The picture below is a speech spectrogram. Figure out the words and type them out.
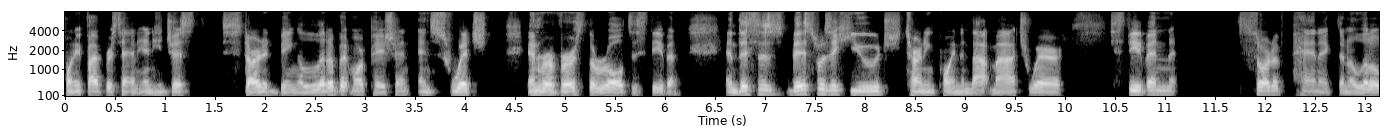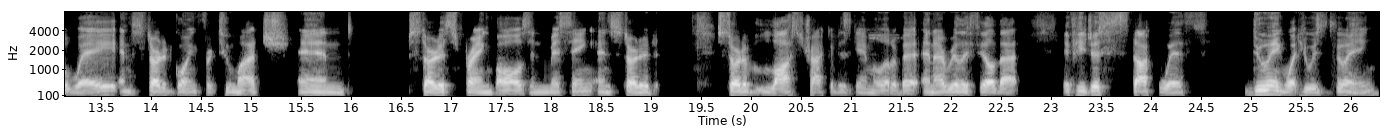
25% and he just started being a little bit more patient and switched and reversed the role to Steven. And this is this was a huge turning point in that match where Steven sort of panicked in a little way and started going for too much and started spraying balls and missing and started sort of lost track of his game a little bit. And I really feel that if he just stuck with doing what he was doing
